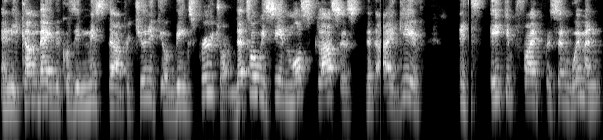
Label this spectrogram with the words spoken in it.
and he come back because he missed the opportunity of being spiritual. That's what we see in most classes that I give. It's 85% women,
